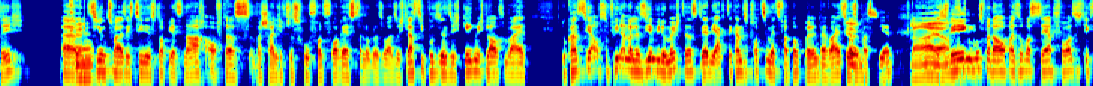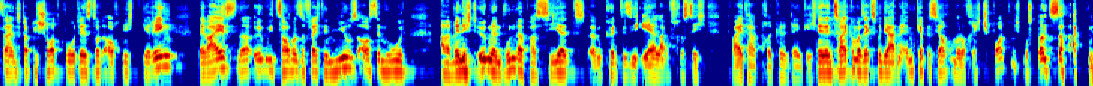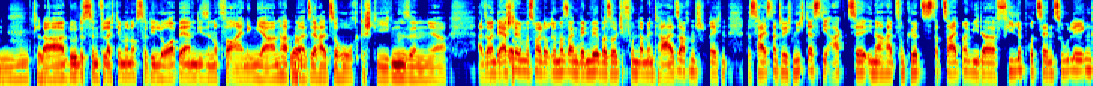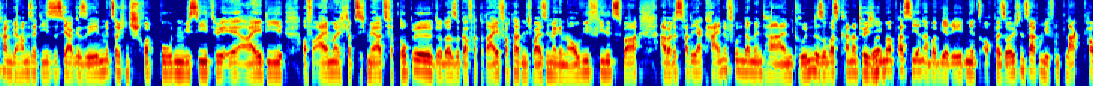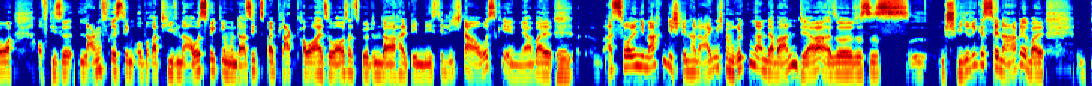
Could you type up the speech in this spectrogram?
Äh, okay. Beziehungsweise ich ziehe den Stop jetzt nach auf das, wahrscheinlich auf das Hoch von vorgestern oder so. Also ich lasse die Position nicht gegen mich laufen, weil du kannst ja auch so viel analysieren, wie du möchtest. Ja, die Aktie kann sich trotzdem jetzt verdoppeln, wer weiß, was ja. passiert. Klar, ja. Deswegen muss man da auch bei sowas sehr vorsichtig sein. Ich glaube, die Shortquote ist dort auch nicht gering. Wer weiß, ne, irgendwie zaubern sie vielleicht eine News aus dem Hut. Aber wenn nicht irgendein Wunder passiert, ähm, könnte sie eher langfristig weiter bröckeln, denke ich. Ne, denn 2,6 Milliarden MCAP ist ja auch immer noch recht sportlich, muss man sagen. Mm, klar, du, das sind vielleicht immer noch so die Lorbeeren, die sie noch vor einigen Jahren hatten, ja. als sie halt so hoch gestiegen sind, ja. Also an der ja. Stelle muss man halt auch immer sagen, wenn wir über solche Fundamentalsachen sprechen, das heißt natürlich nicht, dass die Aktie innerhalb von kürzester Zeit mal wieder viele Prozent zulegen kann. Wir haben es ja dieses Jahr gesehen mit solchen Schrottbuden wie C3AI, die auf einmal, ich glaube, sich mehr als verdoppelt oder sogar verdreifacht hatten. Ich weiß nicht mehr genau, wie viel es war, aber das hatte ja keine fundamentalen rationalen Gründe. Sowas kann natürlich ja. immer passieren, aber wir reden jetzt auch bei solchen Sachen wie von Plug Power auf diese langfristigen operativen Auswicklungen. Und da sieht es bei Plug Power halt so aus, als würden da halt demnächst die Lichter ausgehen, ja, weil ja. was sollen die machen? Die stehen halt eigentlich mit dem Rücken an der Wand, ja. Also das ist ein schwieriges Szenario, weil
